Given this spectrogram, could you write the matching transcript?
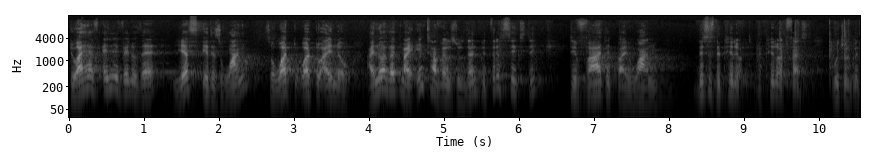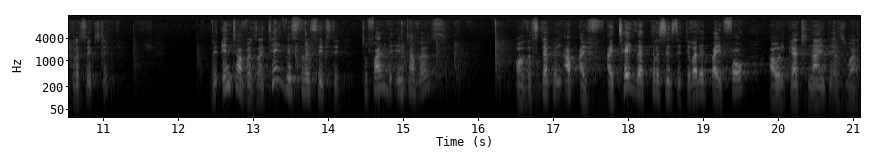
Do I have any value there? Yes, it is 1. So what, what do I know? I know that my intervals will then be 360 divided by 1. This is the period, the period first, which will be 360. The intervals, I take this 360 to find the intervals or the stepping up, I, I take that 360 divided by 4, I will get 90 as well.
